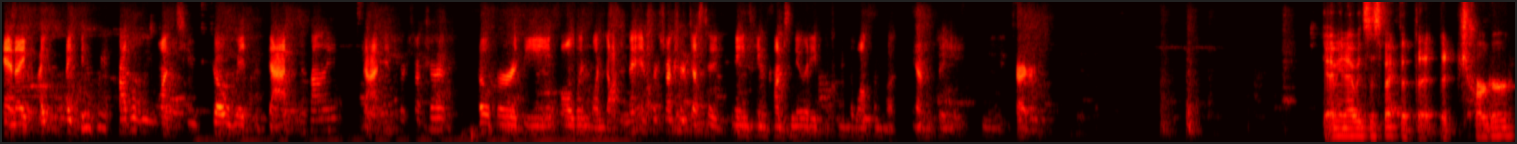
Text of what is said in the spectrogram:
And I, I, I think we probably want to go with that design, that infrastructure over the all-in-one document infrastructure, just to maintain continuity between the welcome book and the charter. Yeah, I mean, I would suspect that the, the charter,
